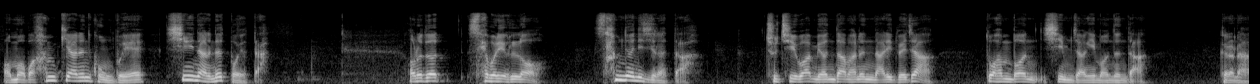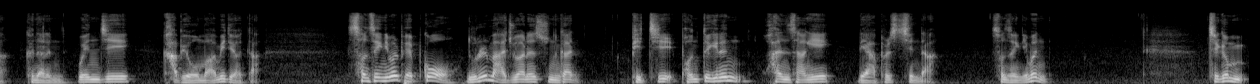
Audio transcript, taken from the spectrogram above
엄마와 함께하는 공부에 신이 나는 듯 보였다. 어느덧 세월이 흘러 3년이 지났다. 주치와 면담하는 날이 되자 또 한 번 심장이 멎는다. 그러나 그날은 왠지 가벼운 마음이 되었다. 선생님을 뵙고 눈을 마주하는 순간 빛이 번뜩이는 환상이 내 앞을 스친다. 선생님은 지금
